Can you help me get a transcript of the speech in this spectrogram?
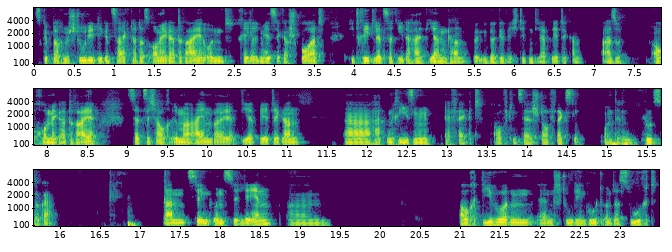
es gibt auch eine Studie, die gezeigt hat, dass Omega-3 und regelmäßiger Sport die Triglyceride halbieren kann bei übergewichtigen Diabetikern. Also auch Omega-3 setzt sich auch immer ein bei Diabetikern, äh, hat einen riesen Effekt auf den Zellstoffwechsel und den Blutzucker. Dann Zink und Selen. Ähm, auch die wurden in Studien gut untersucht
